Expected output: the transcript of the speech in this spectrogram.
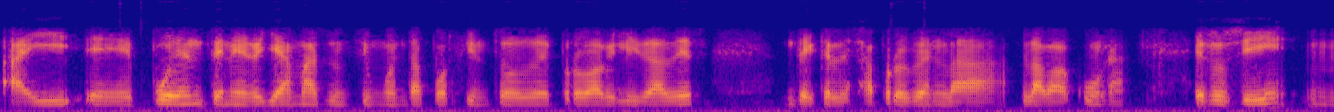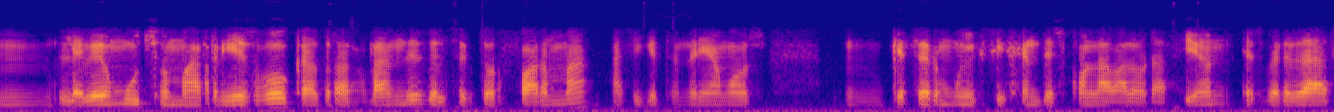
Ahí eh, pueden tener ya más de un 50% de probabilidades de que les aprueben la, vacuna. Eso sí, mm, le veo mucho más riesgo que a otras grandes del sector farma, así que tendríamos mm, que ser muy exigentes con la valoración. Es verdad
